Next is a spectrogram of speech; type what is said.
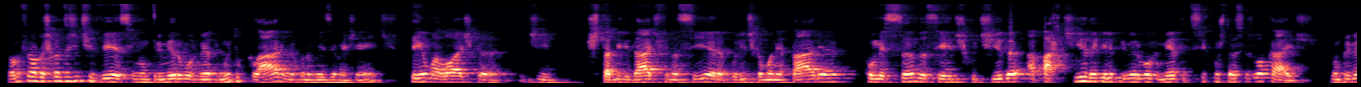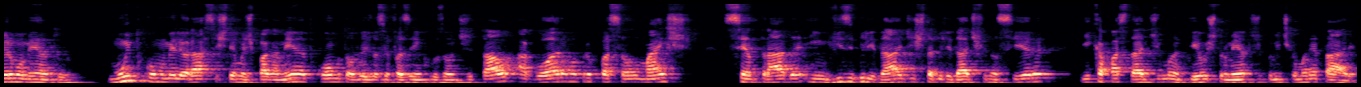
Então, no final das contas, a gente vê assim, um primeiro movimento muito claro em economias emergentes. Tem uma lógica de estabilidade financeira, política monetária, começando a ser discutida a partir daquele primeiro movimento de circunstâncias locais. Num primeiro momento, muito como melhorar sistemas de pagamento, como talvez você fazer inclusão digital, agora uma preocupação mais centrada em visibilidade, estabilidade financeira e capacidade de manter o instrumento de política monetária.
